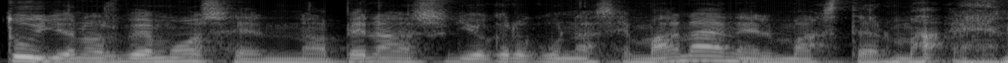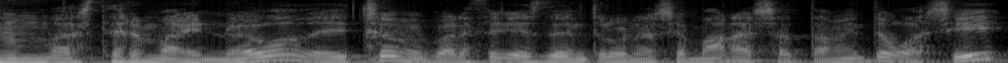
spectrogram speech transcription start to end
tú y yo nos vemos en apenas, yo creo que una semana, en, el Mastermind, en un Mastermind nuevo. De hecho, me parece que es dentro de una semana exactamente o así.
